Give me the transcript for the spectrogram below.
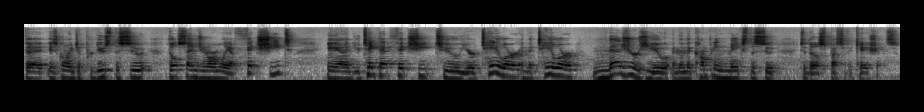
that is going to produce the suit. They'll send you normally a fit sheet and you take that fit sheet to your tailor and the tailor measures you and then the company makes the suit to those specifications.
